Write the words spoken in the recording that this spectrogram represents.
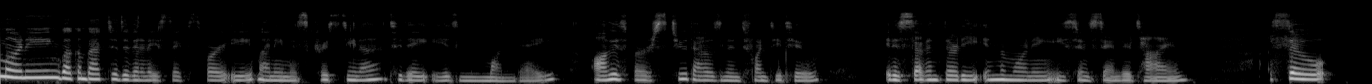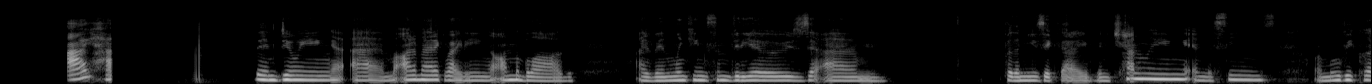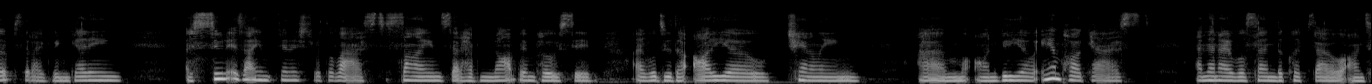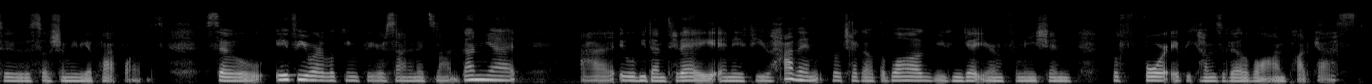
Good morning. Welcome back to Divinity 648. My name is Christina. Today is Monday, August 1st, 2022. It is 7:30 in the morning Eastern Standard Time. So, I have been doing um, automatic writing on the blog. I've been linking some videos um, for the music that I've been channeling and the scenes or movie clips that I've been getting. As soon as I am finished with the last signs that have not been posted, I will do the audio channeling um, on video and podcast, and then I will send the clips out onto the social media platforms. So if you are looking for your sign and it's not done yet, uh, it will be done today. And if you haven't, go check out the blog. You can get your information before it becomes available on podcasts.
